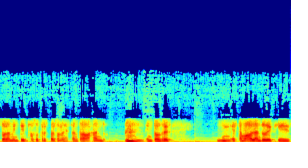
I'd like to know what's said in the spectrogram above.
solamente dos o tres personas están trabajando. Entonces, estamos hablando de que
